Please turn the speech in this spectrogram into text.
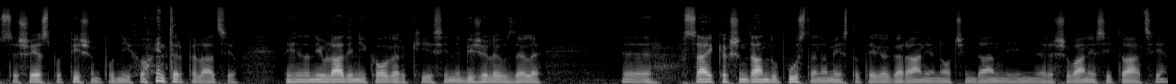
se še jaz podpišem pod njihovo interpelacijo mislim, da ni vladi nikogar, ki si ne bi želel zdaj eh, vsaj kakšen dan dopusta na mesto tega garanja noč in dan in reševanja situacije,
